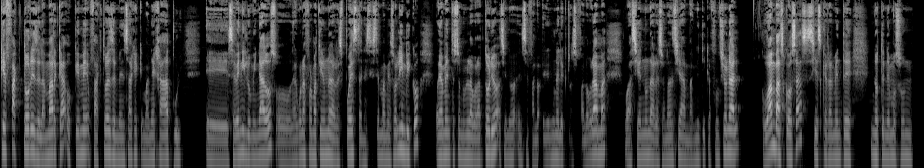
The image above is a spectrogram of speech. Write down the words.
qué factores de la marca o qué factores del mensaje que maneja Apple eh, se ven iluminados o de alguna forma tienen una respuesta en el sistema mesolímbico. Obviamente son en un laboratorio haciendo un electroencefalograma o haciendo una resonancia magnética funcional o ambas cosas, si es que realmente no tenemos un,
